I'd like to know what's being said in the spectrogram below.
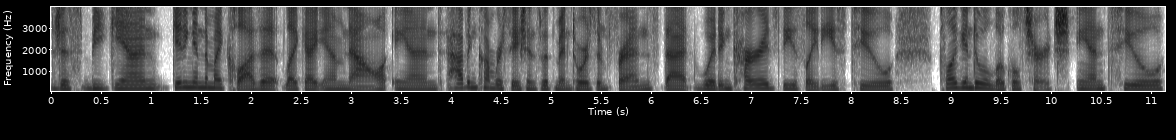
just began getting into my closet like I am now and having conversations with mentors and friends that would encourage these ladies to plug into a local church and to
